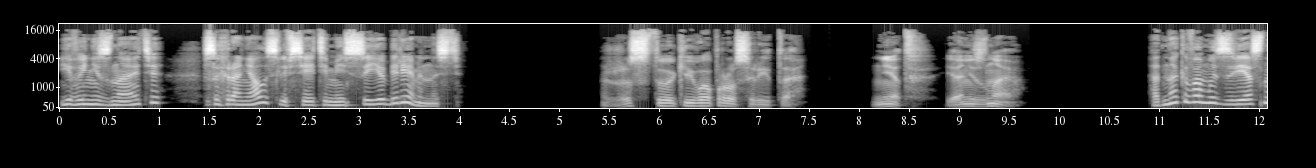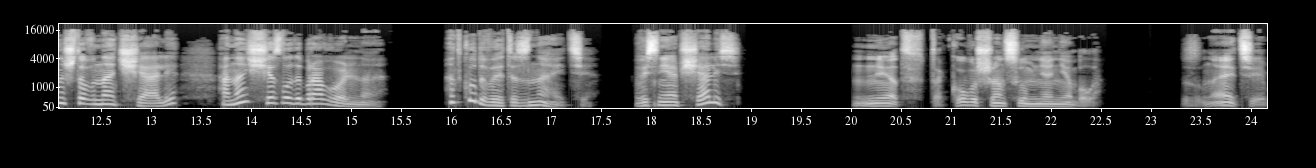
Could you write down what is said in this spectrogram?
«И вы не знаете, сохранялась ли все эти месяцы ее беременность?» «Жестокий вопрос, Рита. Нет, я не знаю. Однако вам известно, что вначале она исчезла добровольно. Откуда вы это знаете? Вы с ней общались? Нет, такого шанса у меня не было. Знаете,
